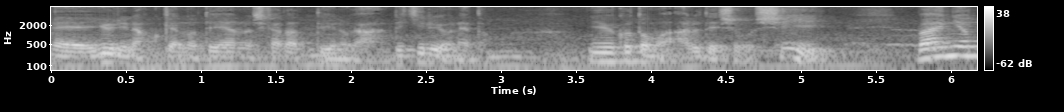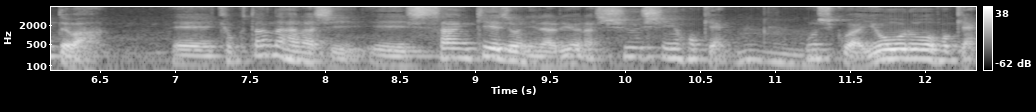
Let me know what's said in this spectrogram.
えー、有利な保険の提案の仕方っていうのができるよねと。いうこともあるでしょうし場合によっては、えー、極端な話資産計上になるような終身保険、もしくは養老保険、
